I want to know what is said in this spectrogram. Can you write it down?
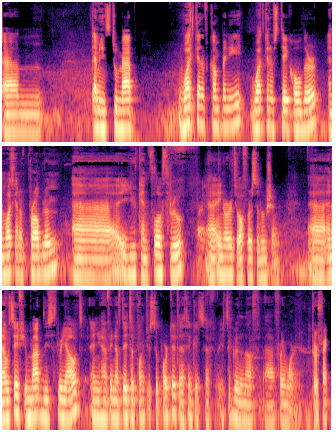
Um, I mean, it's to map what kind of company, what kind of stakeholder, and what kind of problem uh, you can flow through uh, in order to offer a solution. Uh, and I would say if you map these three out and you have enough data point to support it, I think it's a it's a good enough uh, framework. Perfect.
